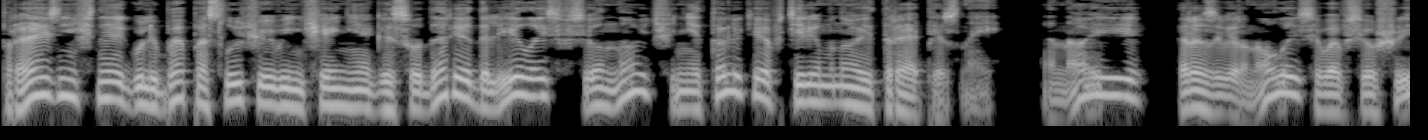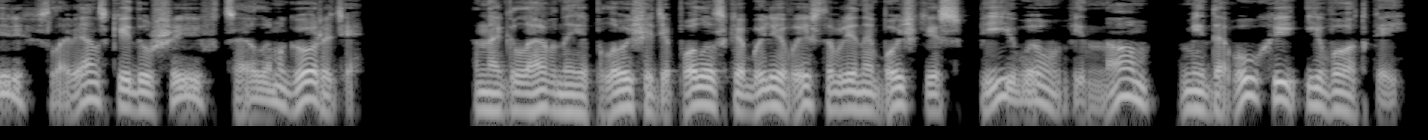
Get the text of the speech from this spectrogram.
Праздничная гульба по случаю венчания государя длилась всю ночь не только в теремной трапезной, но и развернулась во всю ширь славянской души в целом городе. На главные площади Полоцка были выставлены бочки с пивом, вином, медовухой и водкой.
